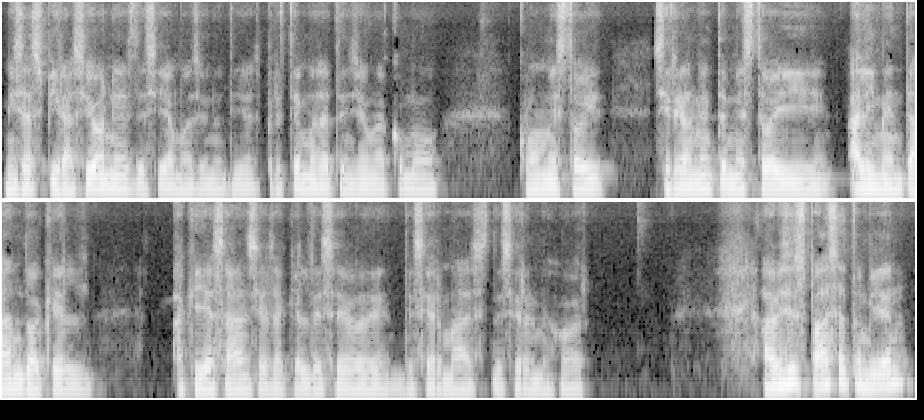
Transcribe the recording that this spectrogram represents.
mis aspiraciones, decíamos hace unos días, prestemos atención a cómo, cómo me estoy, si realmente me estoy alimentando aquel, aquellas ansias, aquel deseo de, de ser más, de ser el mejor. A veces pasa también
